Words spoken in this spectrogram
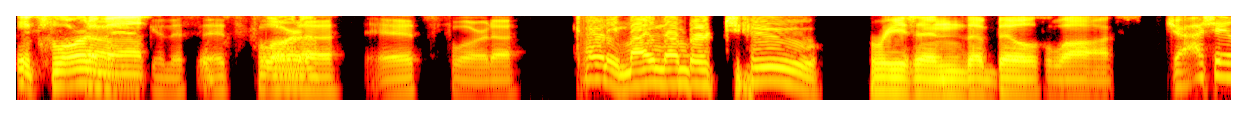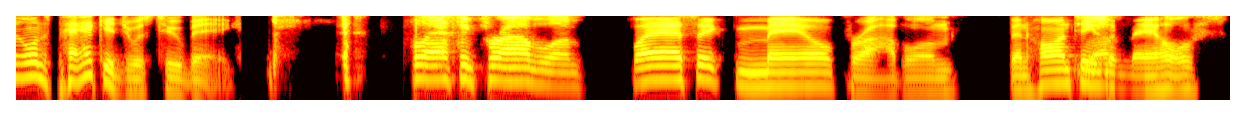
It's Florida, Oh, man. goodness. It's It's, Florida. It's Florida. Tony, my number two reason the Bills lost. Josh Allen's package was too big. Classic problem. Classic male problem. Been haunting Yep. the males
